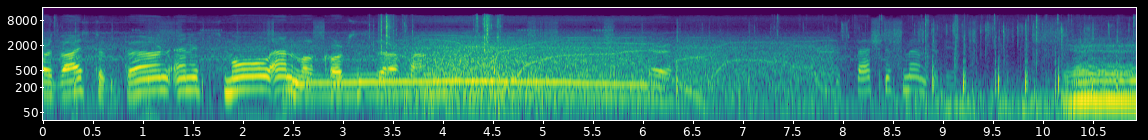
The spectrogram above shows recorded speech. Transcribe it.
are advised to burn any small animal corpses that are found. Dispatch this man to the...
